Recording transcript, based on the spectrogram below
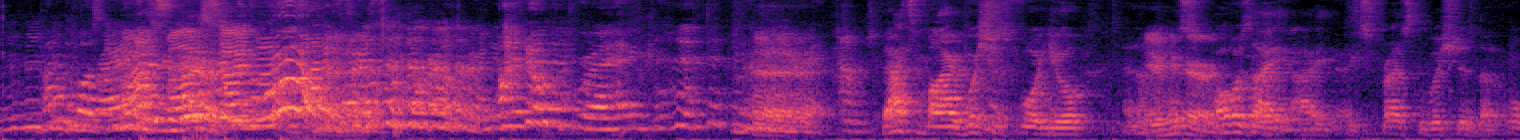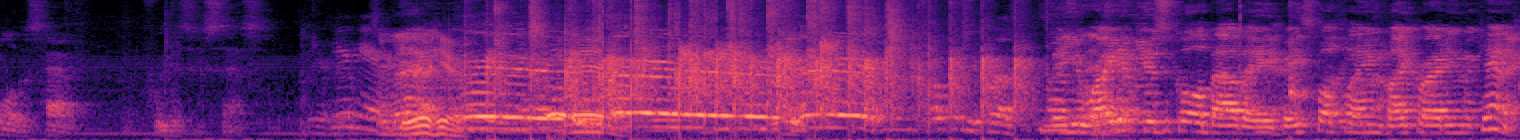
Mm-hmm. I'm the most Brag. modest Modest person in the world. I don't brag. That's my wishes for you, and I Hear, hear. suppose I, I express the wishes that all of us have for your success. You're Here, here. here. May you write a musical about a baseball playing, bike riding mechanic.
